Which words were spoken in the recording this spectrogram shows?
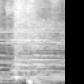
there.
